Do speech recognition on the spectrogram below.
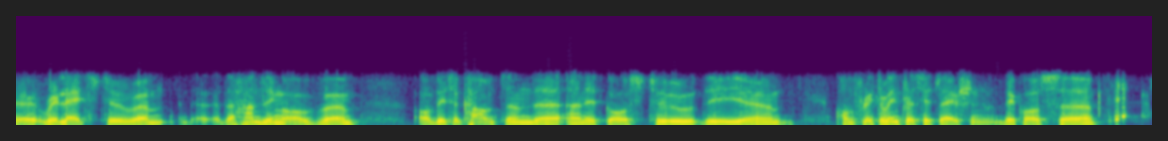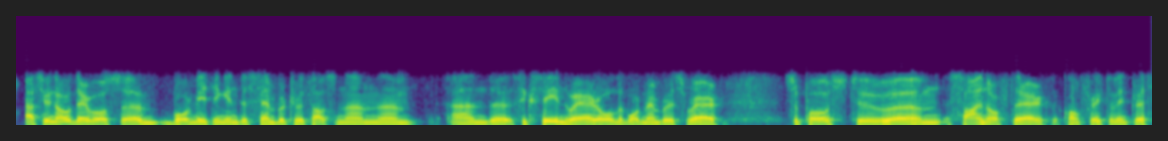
uh, relates to um, the handling of um, of this account, and uh, and it goes to the um, conflict of interest situation because, uh, as you know, there was a board meeting in December 2016 where all the board members were supposed to um, sign off their conflict of interest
